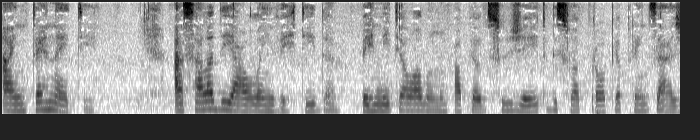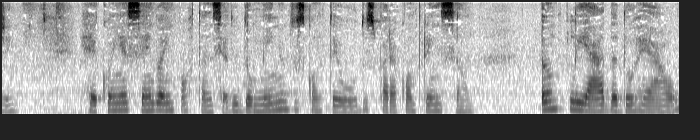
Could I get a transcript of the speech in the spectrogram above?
a internet. A sala de aula invertida permite ao aluno um papel de sujeito de sua própria aprendizagem, reconhecendo a importância do domínio dos conteúdos para a compreensão ampliada do real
